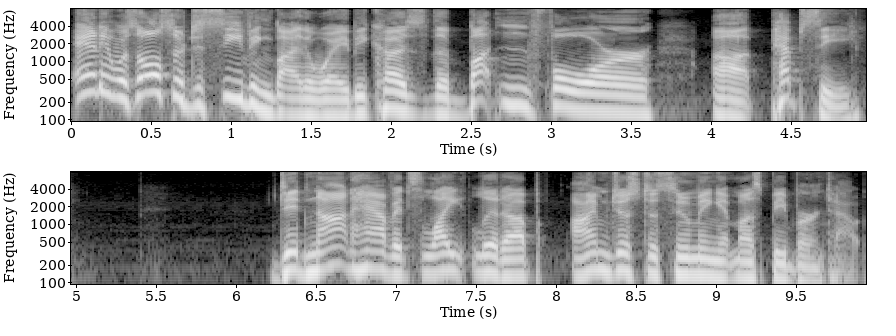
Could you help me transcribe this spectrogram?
and it was also deceiving, by the way, because the button for uh, Pepsi did not have its light lit up. I'm just assuming it must be burnt out.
